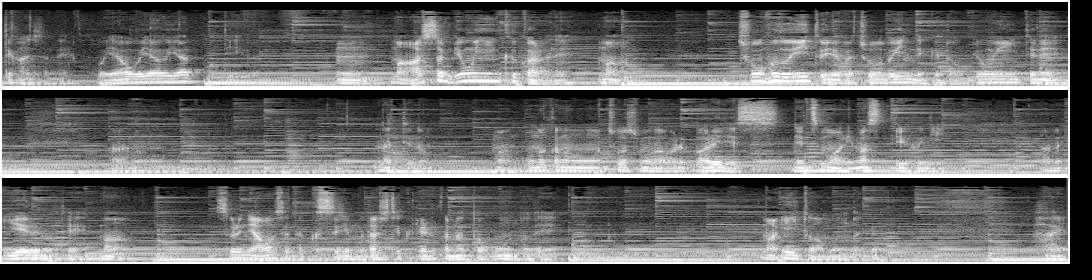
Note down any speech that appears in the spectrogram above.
て感じだね。おやおやおやっていう。うん。まあ明日病院行くからね。まあちょうどいいといえばちょうどいいんだけど病院行ってねあのなんていうの？まあお腹の調子も悪いです。熱もありますっていうふうにあの言えるのでまあそれに合わせた薬も出してくれるかなと思うのでまあいいとは思うんだけど。はい。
